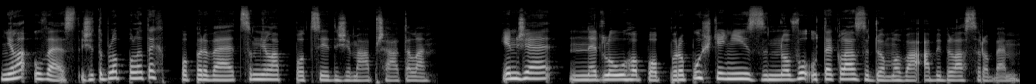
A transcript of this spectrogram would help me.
Měla uvést, že to bylo po letech poprvé, co měla pocit, že má přátele. Jenže nedlouho po propuštění znovu utekla z domova, aby byla s Robem.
